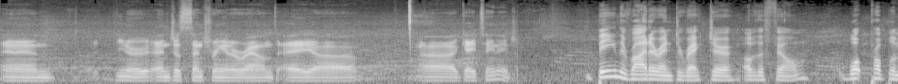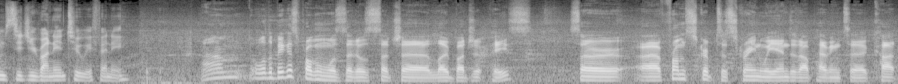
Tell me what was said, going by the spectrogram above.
and you know, and just centering it around a uh, uh, gay teenager. Being the writer and director of the film, what problems did you run into, if any? Um, well, the biggest problem was that it was such a low budget piece. So, uh, from script to screen, we ended up having to cut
